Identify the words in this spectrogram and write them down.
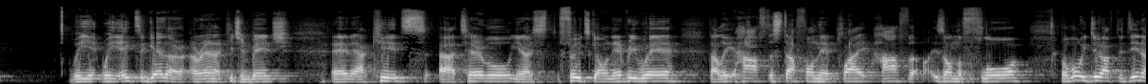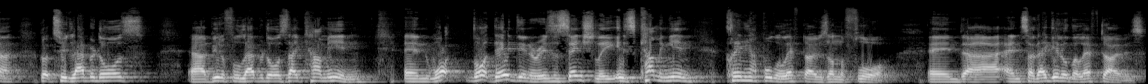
We, we eat together around our kitchen bench and our kids are terrible. You know, food's going everywhere. They'll eat half the stuff on their plate, half is on the floor. But what we do after dinner, got two Labradors, uh, beautiful Labradors. They come in, and what, what their dinner is essentially is coming in, cleaning up all the leftovers on the floor. And, uh, and so they get all the leftovers.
